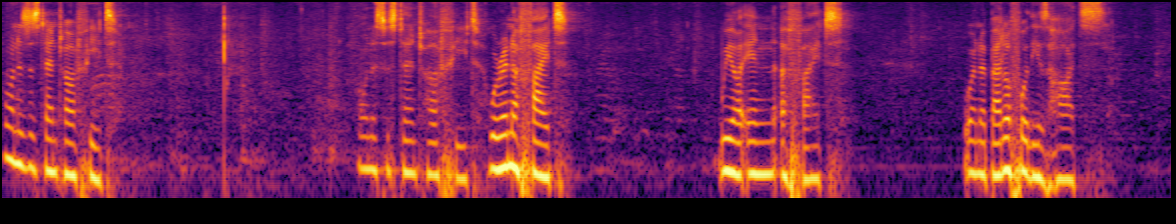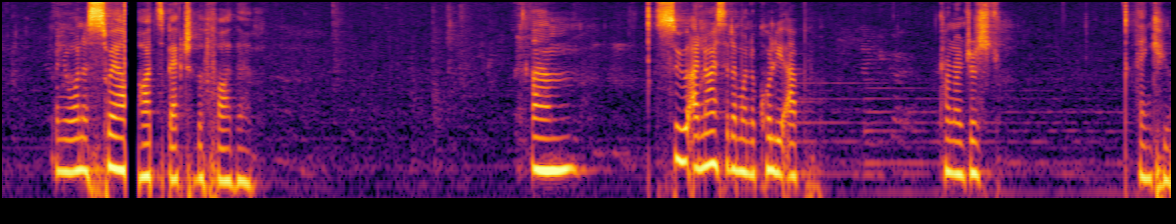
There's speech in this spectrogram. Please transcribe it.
want us to stand to our feet. I want us to stand to our feet. We're in a fight. We are in a fight. We're in a battle for these hearts. And we want to swear our hearts back to the Father. Um, Sue, I know I said I'm going to call you up. Can I just Thank you.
